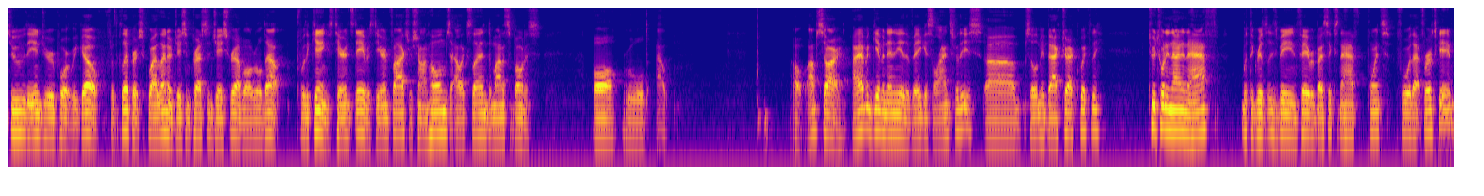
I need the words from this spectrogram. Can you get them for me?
To the injury report we go. For the Clippers, Kawhi Leonard, Jason Preston, Jay Scrubb all rolled out. For the Kings, Terence Davis, De'Aaron Fox, Richaun Holmes, Alex Len, Domantas Sabonis all ruled out. Oh, I'm sorry. I haven't given any of the Vegas lines for these. Uh, so let me backtrack quickly. 229 and a half with the Grizzlies being favored by six and a half points for that first game.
